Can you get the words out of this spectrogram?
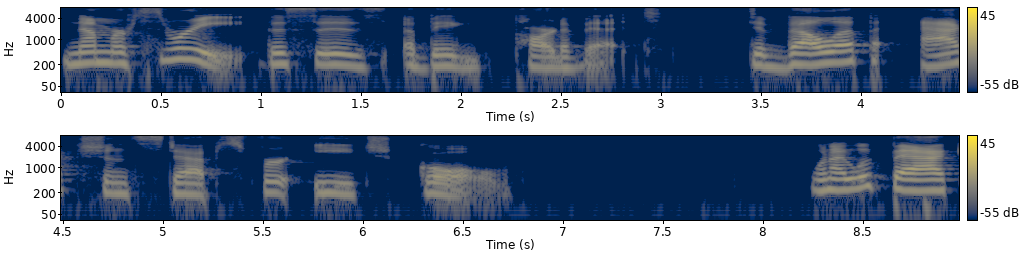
Number three, this is a big part of it develop action steps for each goal. When I look back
